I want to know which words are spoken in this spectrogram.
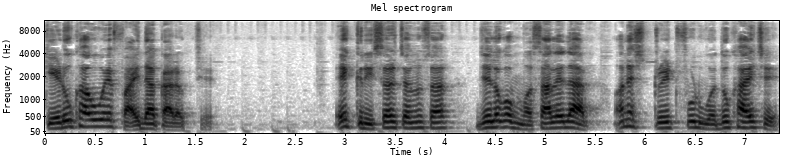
કેળું ખાવું એ ફાયદાકારક છે. એક રિસર્ચ અનુસાર, જે લોકો મસાલેદાર અને સ્ટ્રીટ ફૂડ વધુ ખાય છે,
